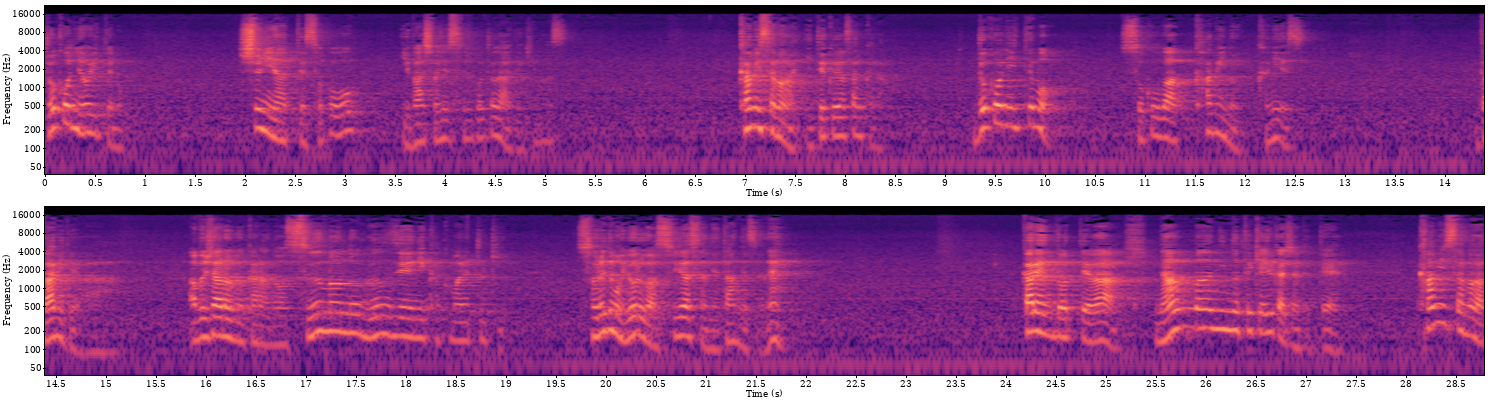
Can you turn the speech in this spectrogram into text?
どこにおいても主にあってそこを居場所にすることができます。神様がいてくださるからどこにいてもそこは神の国です。ダビデはアブシャロムからの数万の軍勢に囲まれた時それでも夜はすやすや寝たんですよね。彼にとっては何万人の敵がいるかじゃなくて神様が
